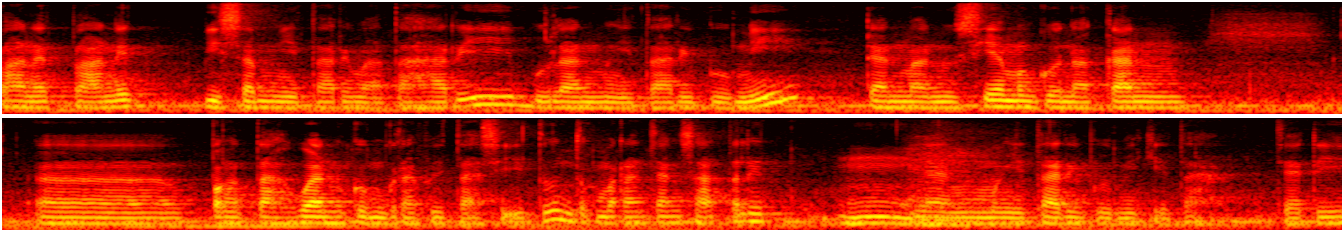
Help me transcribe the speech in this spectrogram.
planet-planet bisa mengitari matahari, bulan mengitari bumi dan manusia menggunakan eh, pengetahuan hukum gravitasi itu untuk merancang satelit Hmm. yang mengitari bumi kita. Jadi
